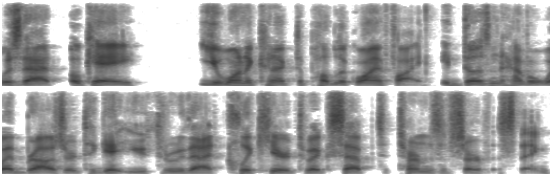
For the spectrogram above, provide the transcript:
was that okay, you want to connect to public Wi-Fi. It doesn't have a web browser to get you through that click here to accept terms of service thing.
